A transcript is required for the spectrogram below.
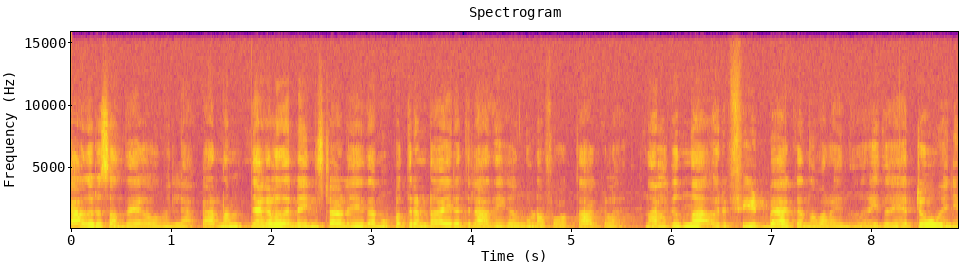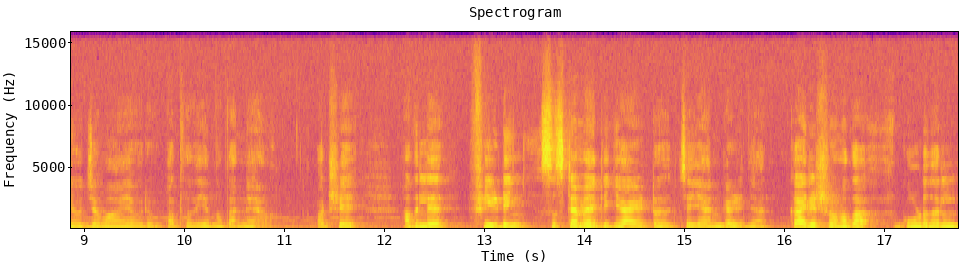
യാതൊരു സന്ദേഹവുമില്ല. കാരണം ഞങ്ങൾ തന്നെ ഇൻസ്റ്റാൾ ചെയ്ത മുപ്പത്തിരണ്ടായിരത്തിലധികം ഗുണഭോക്താക്കൾ നൽകുന്ന ഒരു ഫീഡ്ബാക്ക് എന്ന് പറയുന്നത് ഇത് ഏറ്റവും അനുയോജ്യമായ ഒരു പദ്ധതി എന്ന് തന്നെയാണ്. പക്ഷേ അതിൽ ഫീഡിങ് സിസ്റ്റമാറ്റിക് ആയിട്ട് ചെയ്യാൻ കഴിഞ്ഞാൽ കാര്യക്ഷമത കൂടുതൽ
